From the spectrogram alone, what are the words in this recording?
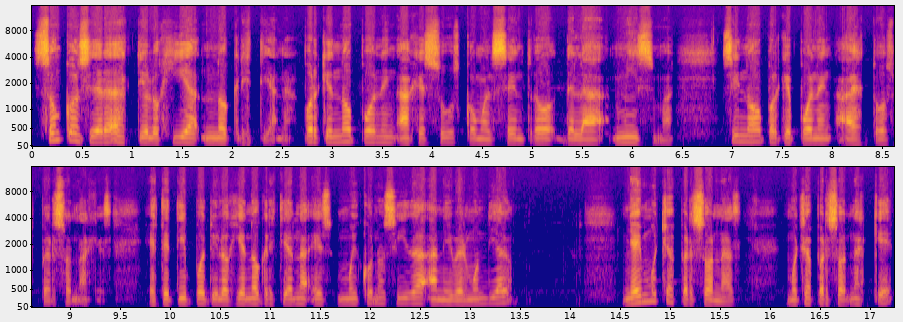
son consideradas teología no cristiana, porque no ponen a Jesús como el centro de la misma, sino porque ponen a estos personajes. Este tipo de teología no cristiana es muy conocida a nivel mundial y hay muchas personas, muchas personas que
